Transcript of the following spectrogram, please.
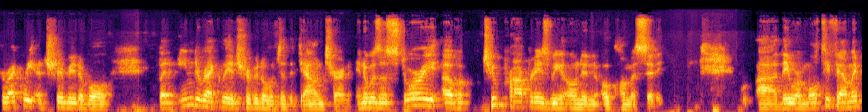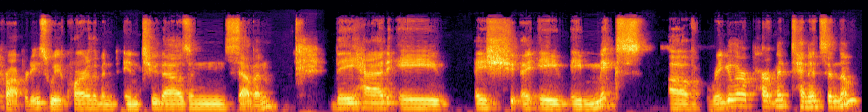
directly attributable, but indirectly attributable to the downturn, and it was a story of two properties we owned in Oklahoma City. Uh, they were multifamily properties. We acquired them in, in 2007. They had a a, a, a mix of regular apartment tenants in them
